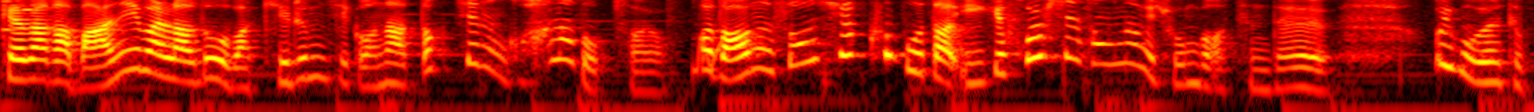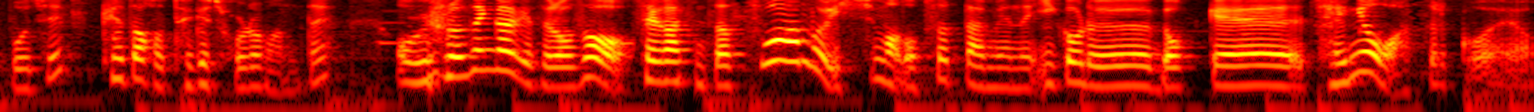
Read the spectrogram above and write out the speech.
게다가 많이 발라도 막 기름지거나 떡지는 거 하나도 없어요. 아, 나는 선실크보다 이게 훨씬 성능이 좋은 것 같은데 어, 이거 왜 득보지? 게다가 되게 저렴한데? 어, 이런 생각이 들어서 제가 진짜 수화물 이슈만 없었다면 이거를 몇 개 쟁여왔을 거예요.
